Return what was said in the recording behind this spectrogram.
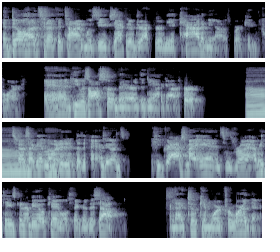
And Bill Hudson at the time was the executive director of the academy I was working for. And he was also there the day I got hurt. Oh. So as I get loaded into the ambulance, he grabs my hand and says, Roy, everything's going to be okay. We'll figure this out. And I took him word for word there.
